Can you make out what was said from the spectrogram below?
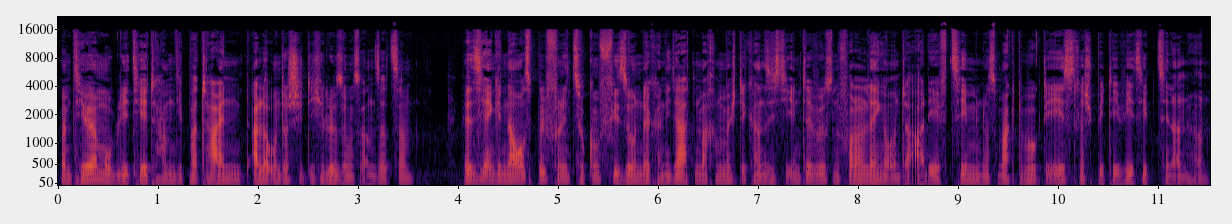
Beim Thema Mobilität haben die Parteien alle unterschiedliche Lösungsansätze. Wer sich ein genaues Bild von den Zukunftsvisionen der Kandidaten machen möchte, kann sich die Interviews in voller Länge unter adfc-magdeburg.de/btw17 anhören.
